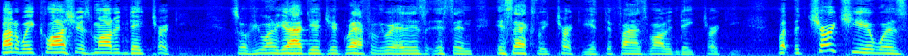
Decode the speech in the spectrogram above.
By the way, Colossia is modern day Turkey. So if you want to get an idea geographically where it is, it's, in, it's actually Turkey. It defines modern day Turkey. But the church here was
